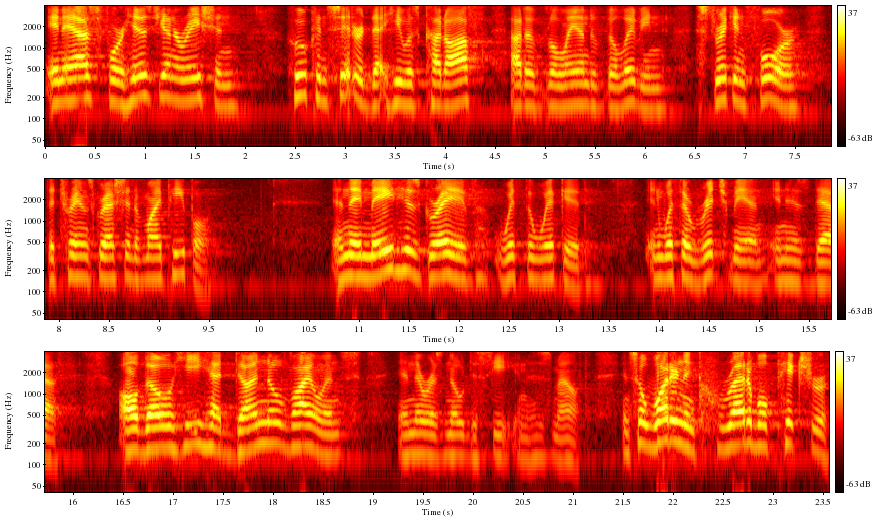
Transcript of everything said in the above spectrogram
And as for his generation, who considered that he was cut off out of the land of the living, stricken for the transgression of my people? And they made his grave with the wicked and with a rich man in his death, although he had done no violence and there was no deceit in his mouth. And so, what an incredible picture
